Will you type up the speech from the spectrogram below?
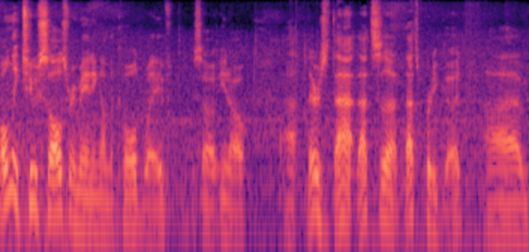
only two sols remaining on the cold wave. So, you know, uh, there's that. That's uh, that's pretty good. Um,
